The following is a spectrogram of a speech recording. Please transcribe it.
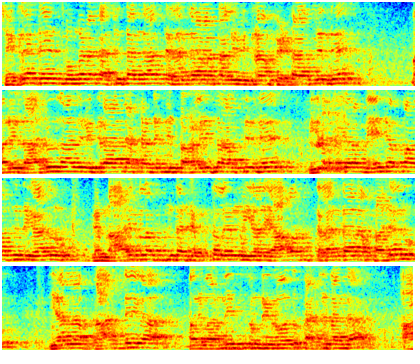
సెక్రటరియట్ ముంగడ ఖచ్చితంగా తెలంగాణ తల్లి విగ్రహం పెట్టాల్సిందే. మరి రాజీవ్ గాంధీ విగ్రహాన్ని అక్కడి నుంచి తరలించాల్సిందే. ఈ దగ్గర మేము చెప్పాల్సింది కాదు మేము నాయకులకు ఇంకా చెప్తలేము. ఇవాళ యావత్ తెలంగాణ ప్రజలు ఇవాళ బ్లాక్ డేగా మరి వర్ణిస్తుండే ఈరోజు ఖచ్చితంగా. ఆ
